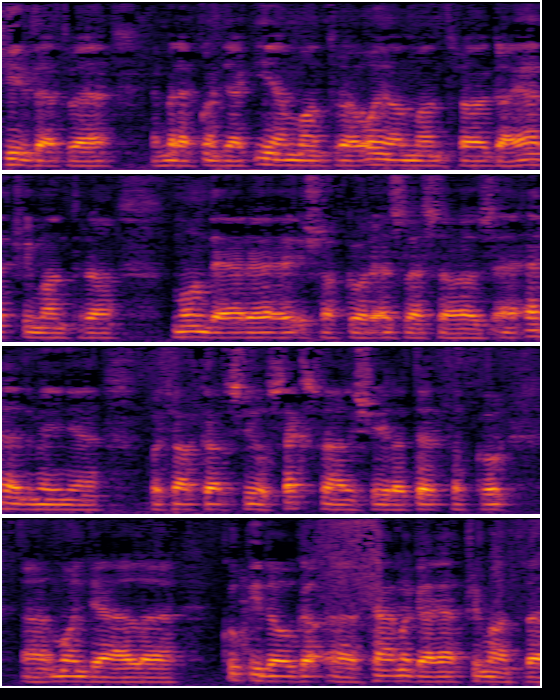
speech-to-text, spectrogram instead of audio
hirdetve, emberek mondják ilyen mantra, olyan mantra, Gayatri mantra, mondd erre, és akkor ez lesz az eredménye, hogyha akarsz jó szexuális életet, akkor mondjál Kupido Kama Gayatri mantra,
